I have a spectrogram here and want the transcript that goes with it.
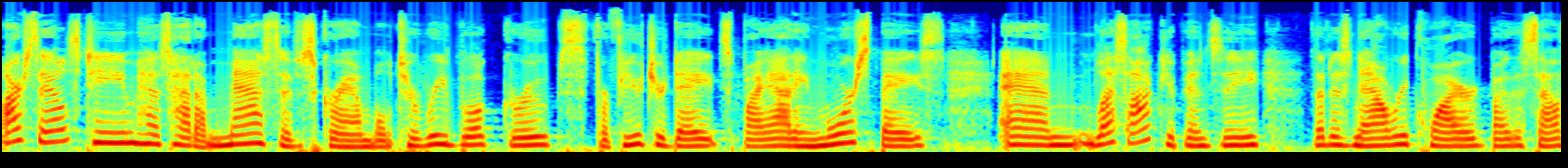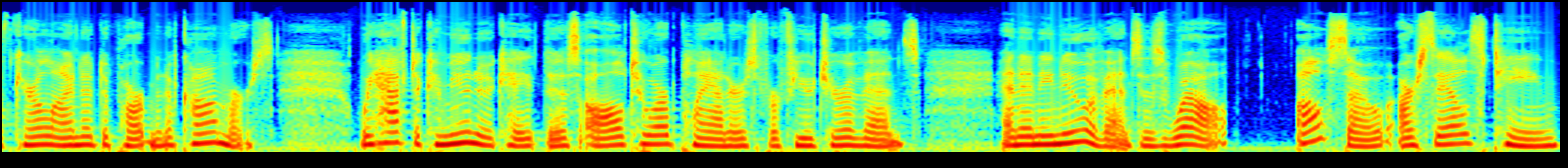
Our sales team has had a massive scramble to rebook groups for future dates by adding more space and less occupancy that is now required by the South Carolina Department of Commerce. We have to communicate this all to our planners for future events and any new events as well. Also, our sales team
